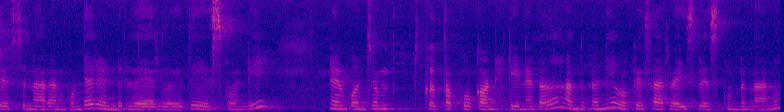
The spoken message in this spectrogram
చేస్తున్నారనుకుంటే రెండు లేయర్లు అయితే వేసుకోండి. నేను కొంచెం తక్కువ క్వాంటిటీనే కదా అందుకని ఒకేసారి రైస్ వేసుకుంటున్నాను.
